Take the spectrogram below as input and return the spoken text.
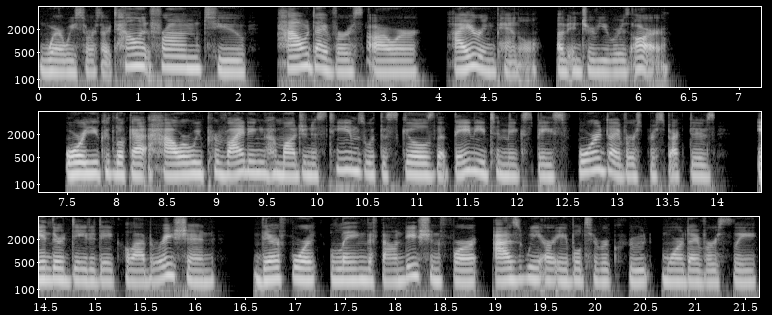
where we source our talent from to how diverse our hiring panel of interviewers are. Or you could look at how are we providing homogenous teams with the skills that they need to make space for diverse perspectives in their day to day collaboration therefore laying the foundation for as we are able to recruit more diversely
